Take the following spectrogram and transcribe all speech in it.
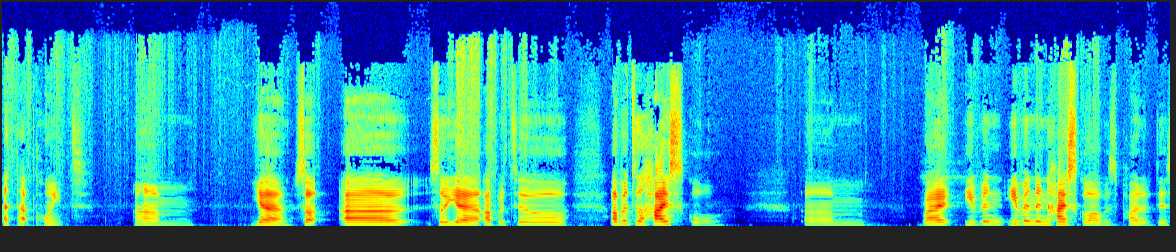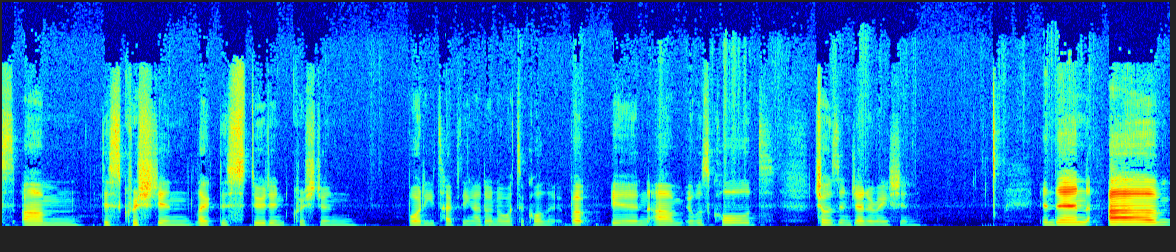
at that point. Um, yeah. So uh, so yeah, up until up until high school, um, right? Even even in high school, I was part of this um, this Christian like this student Christian body type thing. I don't know what to call it, but in um, it was called Chosen Generation. And then um,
